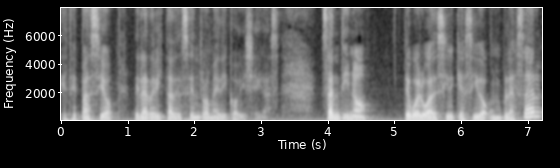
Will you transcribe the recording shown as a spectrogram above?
este espacio de la revista del Centro Médico Villegas. Santino, te vuelvo a decir que ha sido un placer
